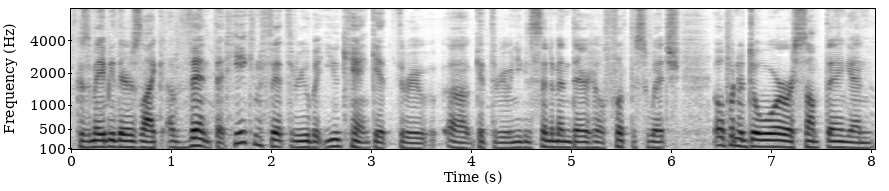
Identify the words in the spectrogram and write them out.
Because maybe there's like a vent that he can fit through, but you can't get through. Uh, get through, and you can send him in there. He'll flip the switch, open a door or something, and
